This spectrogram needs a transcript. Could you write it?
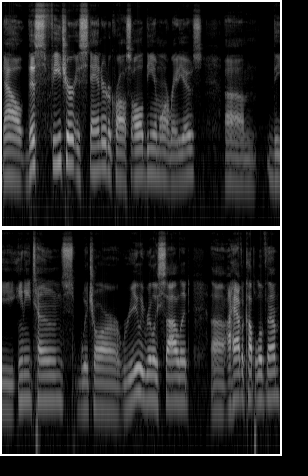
now this feature is standard across all dmr radios um, the Anytones which are really really solid uh, i have a couple of them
